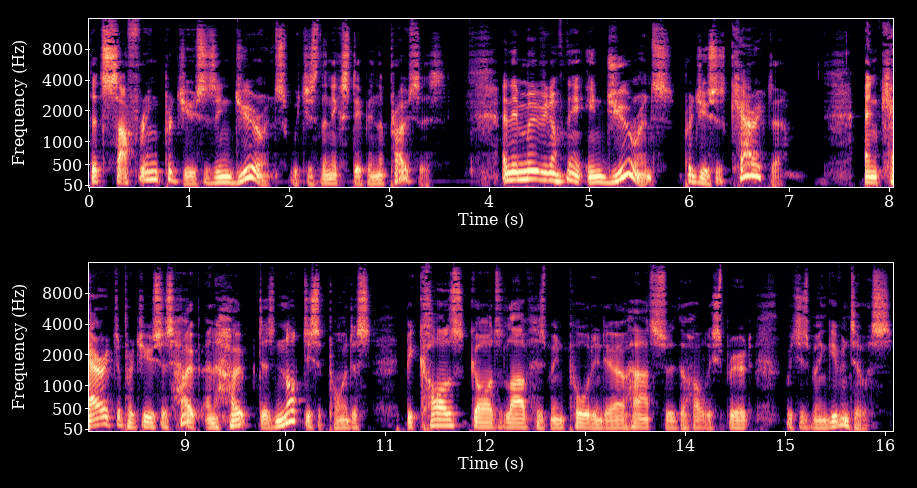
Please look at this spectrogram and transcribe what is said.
that suffering produces endurance, which is the next step in the process. And then moving on from there, endurance produces character. And character produces hope, and hope does not disappoint us because God's love has been poured into our hearts through the Holy Spirit, which has been given to us.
